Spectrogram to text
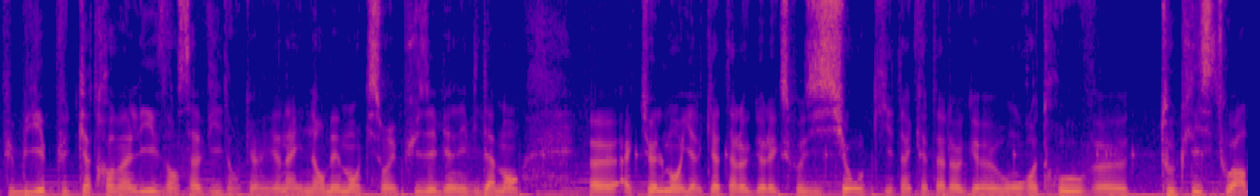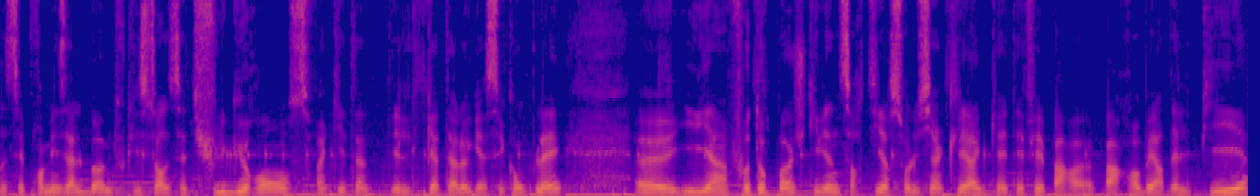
publié plus de 80 livres dans sa vie, donc il y en a énormément qui sont épuisés bien évidemment. Euh, actuellement, il y a le catalogue de l'exposition, qui est un catalogue euh, où on retrouve euh, toute l'histoire de ses premiers albums, toute l'histoire de cette fulgurance, qui est un, catalogue assez complet. il y a un photopoche qui vient de sortir sur Lucien Clerc, qui a été fait par, par Robert Delpire.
